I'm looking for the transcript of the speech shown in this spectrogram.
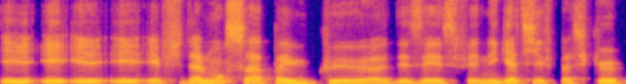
et, finalement, ça n'a pas eu que des effets négatifs parce que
